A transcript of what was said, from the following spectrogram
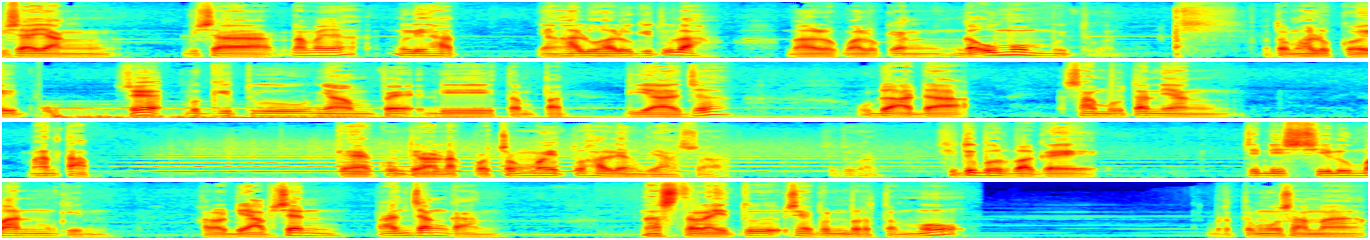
Bisa yang bisa namanya melihat yang halu-halu gitulah. Makhluk-makhluk yang nggak umum gitu kan. Atau makhluk gaib. Saya begitu nyampe di tempat dia aja udah ada sambutan yang mantap. Kayak kuntilanak pocong mah itu hal yang biasa gitu kan. Situ berbagai jenis siluman mungkin. Kalau di absen panjang kang. Nah setelah itu saya pun bertemu bertemu sama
